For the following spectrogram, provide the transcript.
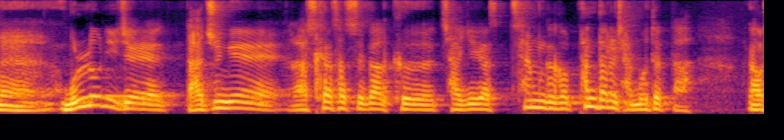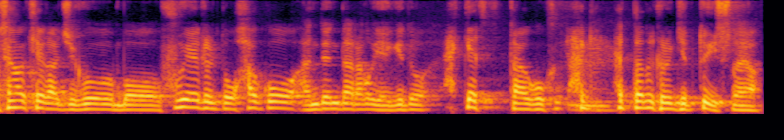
예, 물론 이제 나중에 라스카사스가 그 자기가 생각을 판단을 잘못했다. 라고 생각해가지고 뭐 후회를 또 하고 안 된다라고 얘기도 했겠다고 그- 하기- 했다는 그런 얘기도 있어요.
